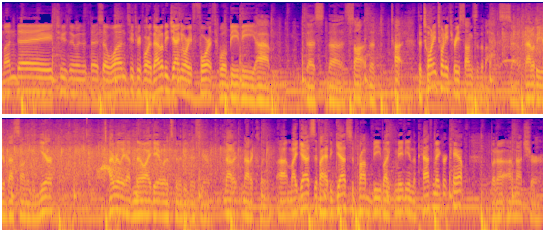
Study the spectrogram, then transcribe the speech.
Monday, Tuesday, Wednesday, Thursday. So one, two, three, four. That'll be January fourth. Will be the um, the the song the the 2023 songs of the box. So that'll be your best song of the year. I really have no idea what it's going to be this year. Not a not a clue. Uh, my guess, if I had to guess, would probably be like maybe in the Pathmaker camp, but uh, I'm not sure.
